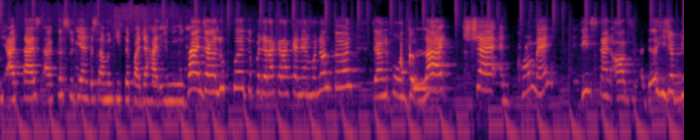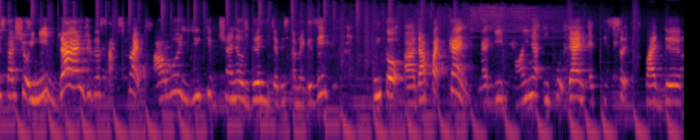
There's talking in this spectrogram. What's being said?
di atas uh, kesudian bersama kita pada hari ini. Dan jangan lupa kepada rakan-rakan yang menonton, jangan lupa untuk like, share and comment this kind of The Hijabista Show ini dan juga subscribe our YouTube channel The Hijabista Magazine untuk uh, dapatkan lagi banyak input dan episod pada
